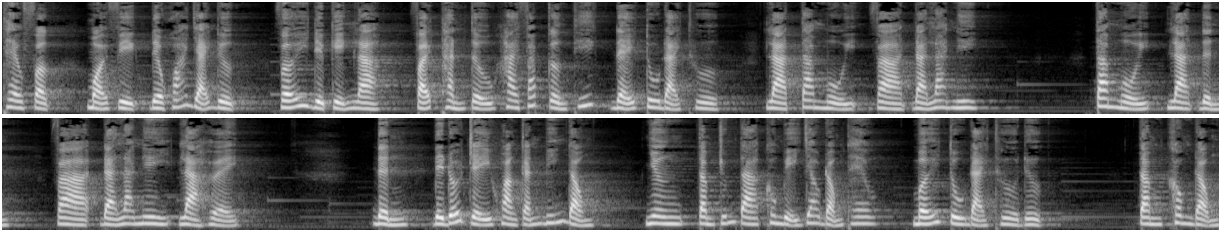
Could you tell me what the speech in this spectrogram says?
Theo Phật, mọi việc đều hóa giải được với điều kiện là phải thành tựu hai pháp cần thiết để tu đại thừa là tam muội và đà la ni tam muội là định và đà la ni là huệ định để đối trị hoàn cảnh biến động. Nhưng tâm chúng ta không bị dao động theo mới tu đại thừa được. Tâm không động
